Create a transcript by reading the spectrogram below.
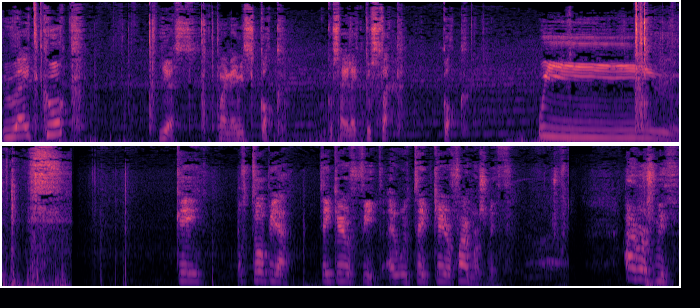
Right, Cook? Yes, my name is Cock because I like to suck cock. Weed. Okay, Offtopia, take care of feet. I will take care of Armorsmith. Armorsmith!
